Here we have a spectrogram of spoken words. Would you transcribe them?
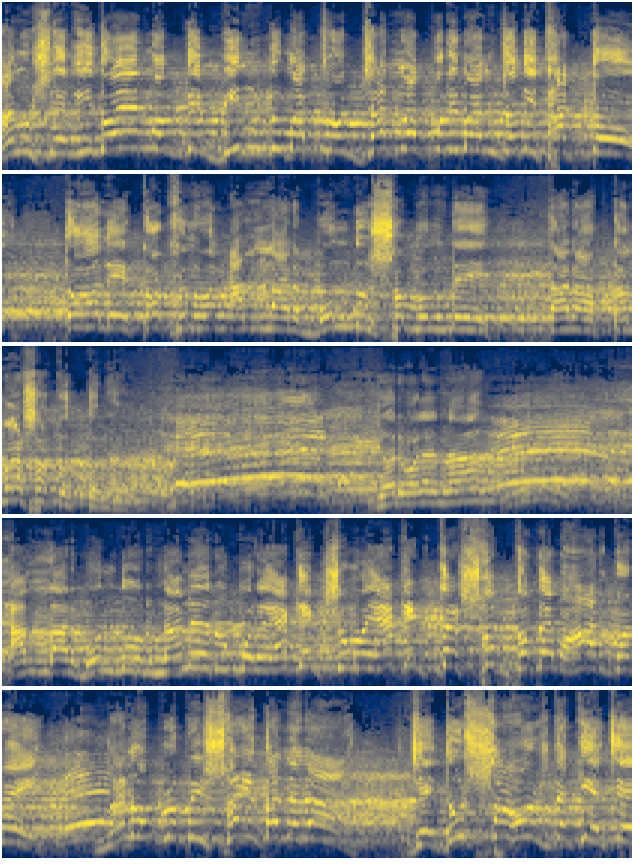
মানুষের হৃদয়ের মধ্যে বিন্দু মাত্র যাত্রা পরিমাণ যদি থাকতো, তাহলে কখনো আল্লাহর বন্ধুর সম্বন্ধে তারা তামাশা করতো না। জোর বলেন না? আল্লাহর বন্ধুর নামের উপরে এক এক সময় এক একটা শব্দ ব্যবহার করে মানবরূপী শয়তানেরা যে দুঃসাহস দেখিয়েছে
